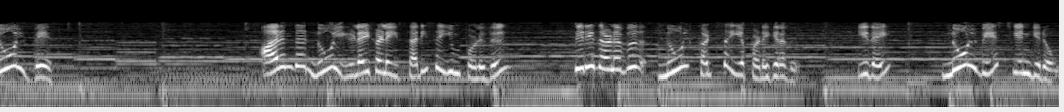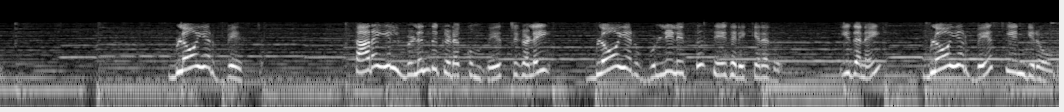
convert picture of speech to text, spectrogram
நூல் வேஸ்ட் அருந்த நூல் இழைகளை சரி செய்யும் பொழுது சிறிதளவு நூல் கட் செய்யப்படுகிறது. இதை நூல் வேஸ்ட் என்கிறோம். ப்ளோயர் வேஸ்ட் தரையில் விழுந்து கிடக்கும் வேஸ்ட்களை ப்ளோயர் உள்ளிழித்து சேகரிக்கிறது. இதனை ப்ளோயர் வேஸ்ட் என்கிறோம்.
